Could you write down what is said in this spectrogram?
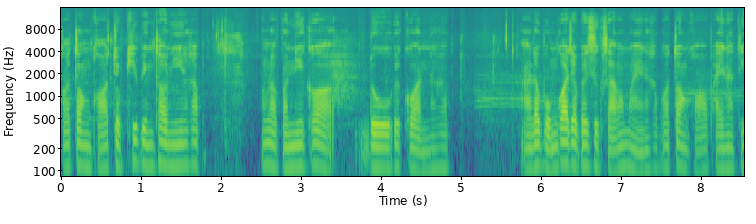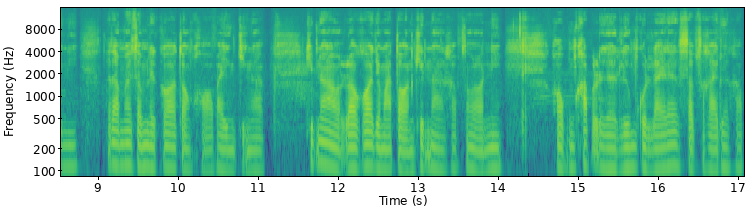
ก็ต้องขอจบคลิปเพียงเท่านี้นะครับสำหรับวันนี้ก็ดูไปก่อนนะครับ แล้วผมก็จะไปศึกษามาใหม่นะครับ ก็ต้องขออภัยนะที่นี้ ถ้าทำให้สำเร็จก็ต้องขออภัยจริงๆนะครับ คลิปหน้าเราก็จะมาต่อคลิปหน้าครับสำหรับวันนี้ ขอบคุณครับอย่าลืมกดไลค์และ subscribe ด้วยครับ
